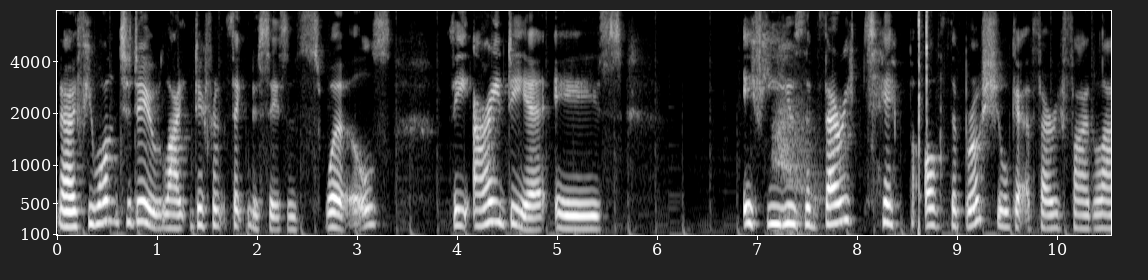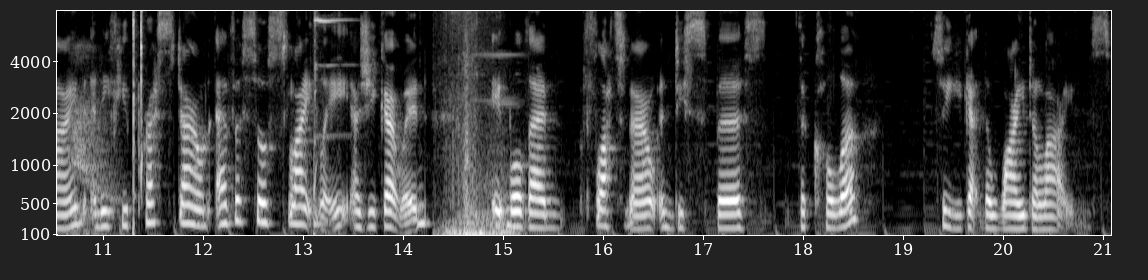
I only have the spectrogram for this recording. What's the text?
Now if you want to do like different thicknesses and swirls, the idea is if you use the very tip of the brush, you'll get a very fine line. And if you press down ever so slightly as you go in, it will then flatten out and disperse the colour so you get the wider lines.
